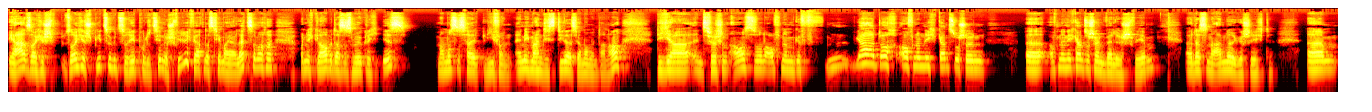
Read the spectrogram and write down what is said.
ja, solche, solche Spielzüge zu reproduzieren ist schwierig. Wir hatten das Thema ja letzte Woche und ich glaube, dass es möglich ist. Man muss es halt liefern. Endlich machen die Steelers ja momentan auch, die ja inzwischen auch so auf einem, Gef ja, doch, auf einem nicht ganz so schönen, äh, auf einer nicht ganz so schönen Welle schweben. Äh, das ist eine andere Geschichte. Ähm,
